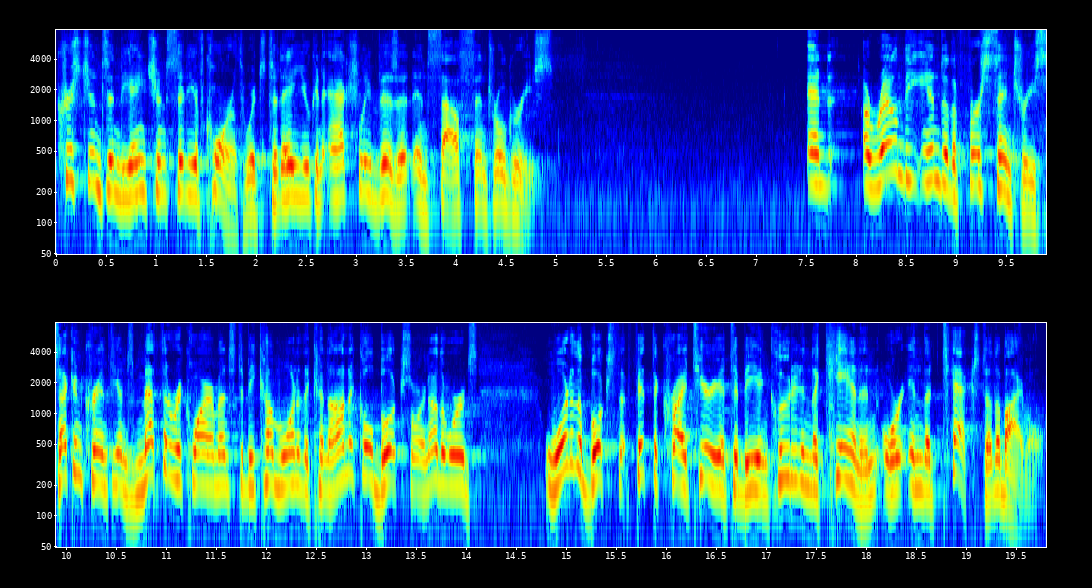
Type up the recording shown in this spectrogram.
Christians in the ancient city of Corinth, which today you can actually visit in south central Greece. And around the end of the first century, 2 Corinthians met the requirements to become one of the canonical books, or in other words, one of the books that fit the criteria to be included in the canon or in the text of the Bible.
